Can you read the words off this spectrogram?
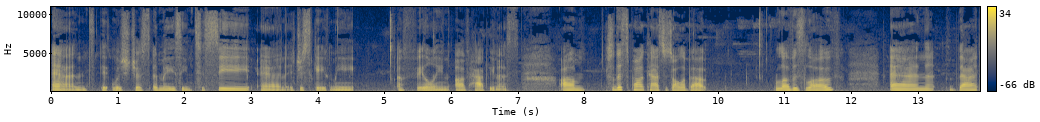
And it was just amazing to see, and it just gave me a feeling of happiness. Um, so, this podcast is all about love is love, and that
